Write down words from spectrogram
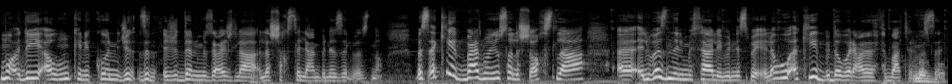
مؤذي أو ممكن يكون جد جدا مزعج للشخص اللي عم بينزل وزنه. بس أكيد بعد ما يوصل الشخص للوزن المثالي بالنسبة له هو أكيد بدور على ثبات الوزن. مزبوط.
